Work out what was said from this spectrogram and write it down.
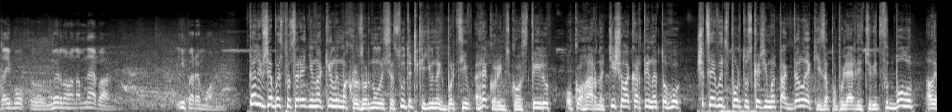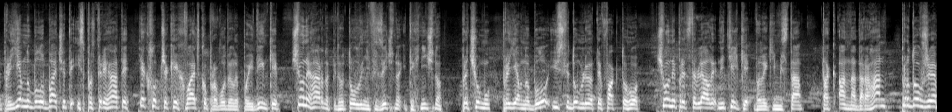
Дай Бог мирного нам неба і перемоги. Далі вже безпосередньо на килимах розгорнулися сутички юних борців греко-римського стилю. Око гарно тішила картина того, що цей вид спорту, скажімо так, далекий за популярністю від футболу, але приємно було бачити і спостерігати, як хлопчаки хвацько проводили поєдинки, що вони гарно підготовлені фізично і технічно. Причому приємно було і усвідомлювати факт того, що вони представляли не тільки великі міста. Так Анна Дараган продовжує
